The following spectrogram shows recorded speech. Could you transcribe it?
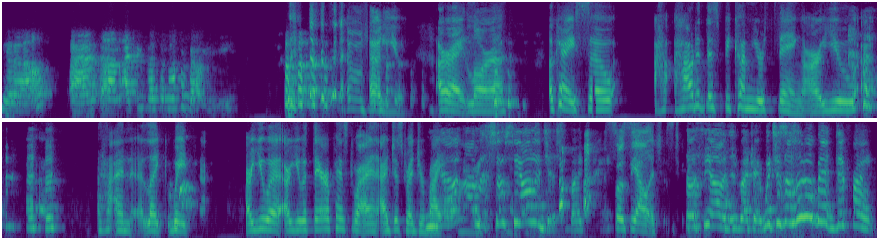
you know, and um, I think that's enough about me. enough about you. All right, Laura. Okay, so how did this become your thing? Are you? and like, wait, are you a are you a therapist? Well, I, I just read your bio. No, I'm a sociologist by sociologist. Sociologist by trade, which is a little bit different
